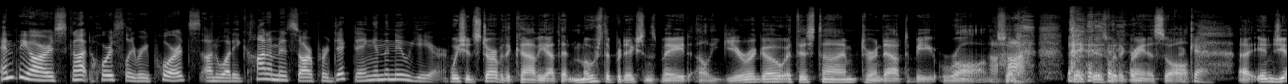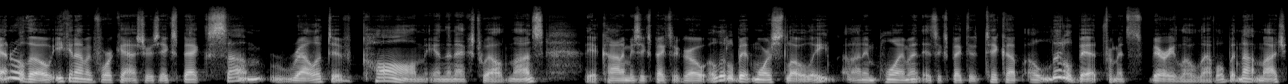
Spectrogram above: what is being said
NPR's Scott Horsley reports on what economists are predicting in the new year. We should start with the caveat that most of the predictions made a year ago at this time turned out to be wrong. Aha. So take this with a grain of salt. okay. Uh, in general, though, economic forecasters expect some relative calm in the next 12 months. The economy is expected to grow a little bit more slowly. Unemployment is expected to tick up a little bit from its very low level, but not much.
